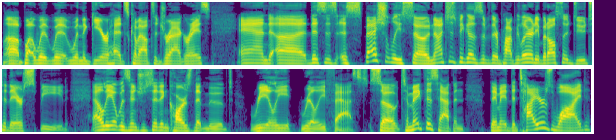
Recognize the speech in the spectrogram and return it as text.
uh, but with, with, when the gearheads come out to drag race, and uh, this is especially so not just because of their popularity, but also due to their speed. Elliot was interested in cars that moved really, really fast. So to make this happen, they made the tires wide,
